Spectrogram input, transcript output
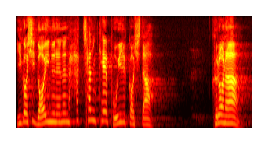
이것이 너희 눈에는 하찮게 보일 것이다. 그러나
